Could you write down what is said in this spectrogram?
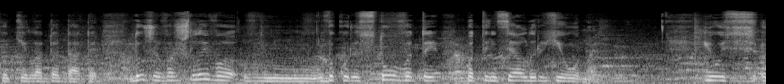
хотіла додати. Дуже важливо м, використовувати потенціал регіону. І ось е,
